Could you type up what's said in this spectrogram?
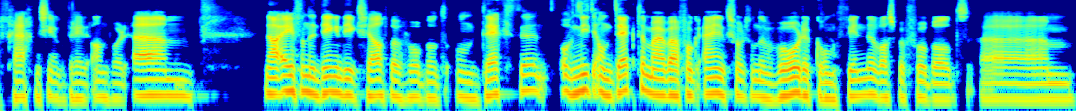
vraag, misschien ook een brede antwoord. Um, nou, een van de dingen die ik zelf bijvoorbeeld ontdekte, of niet ontdekte, maar waarvoor ik eindelijk een soort van de woorden kon vinden, was bijvoorbeeld um,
